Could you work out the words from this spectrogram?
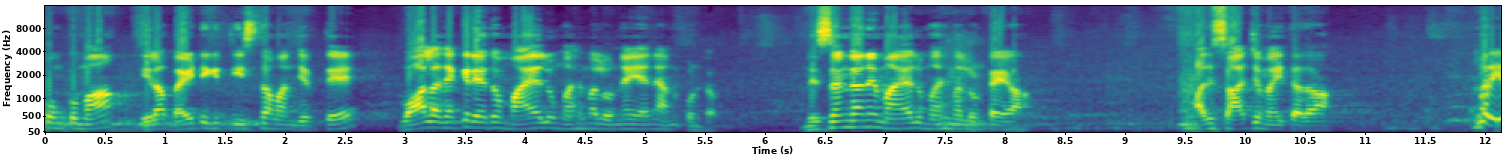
కుంకుమ ఇలా బయటికి తీస్తామని చెప్తే వాళ్ళ దగ్గర ఏదో మాయలు మహిమలు ఉన్నాయని అనుకుంటాం. నిజంగానే మాయలు మహిమలు ఉంటాయా? అది సాధ్యమవుతుందా మరి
